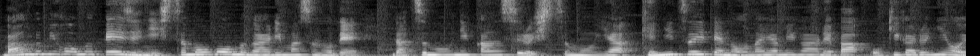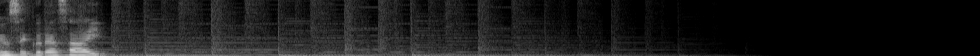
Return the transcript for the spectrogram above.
番組ホームページに質問フォームがありますので脱毛に関する質問や毛についてのお悩みがあればお気軽にお寄せください。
